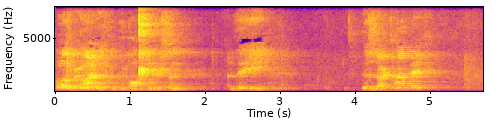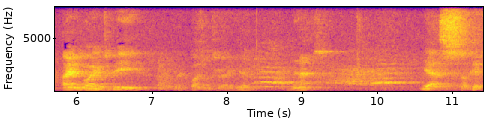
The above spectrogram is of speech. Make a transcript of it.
Hello, everyone. This is Paul Anderson. The, this is our topic. I am going to be, my buttons right here. Next. Yes, okay.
